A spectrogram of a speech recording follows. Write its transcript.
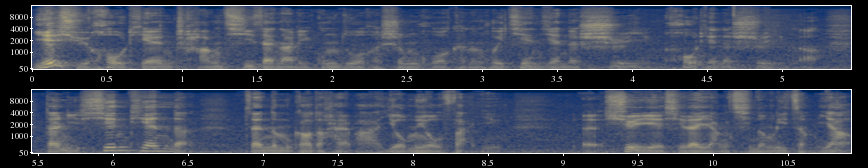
也许。也许后天长期在那里工作和生活，可能会渐渐的适应，后天的适应啊。但你先天的在那么高的海拔有没有反应？呃，血液携带氧气能力怎么样？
